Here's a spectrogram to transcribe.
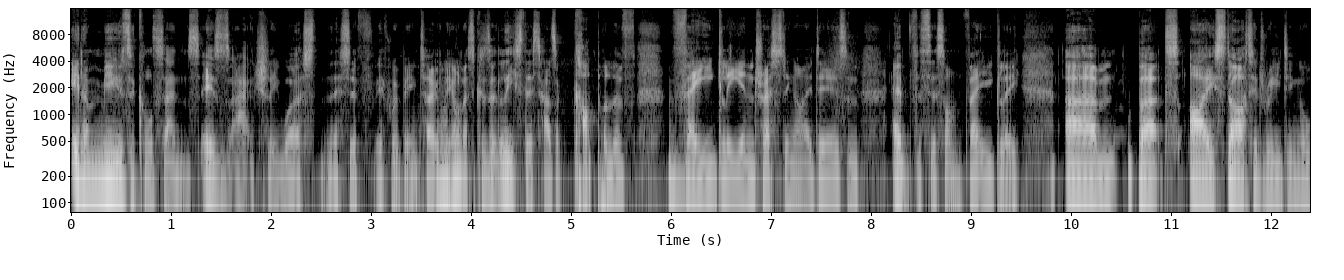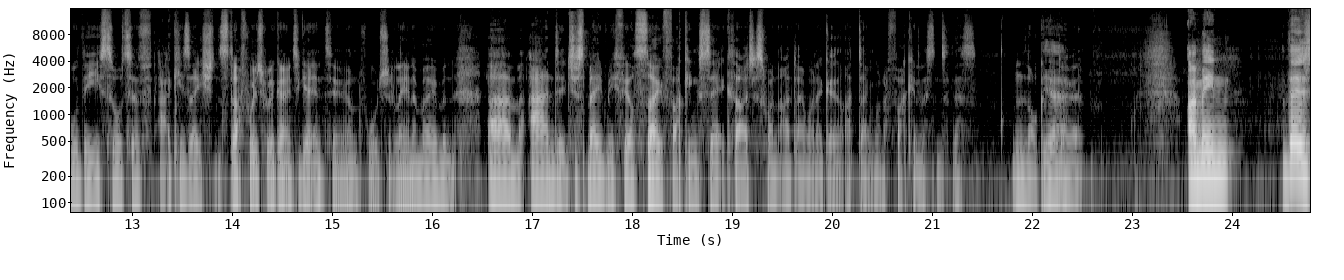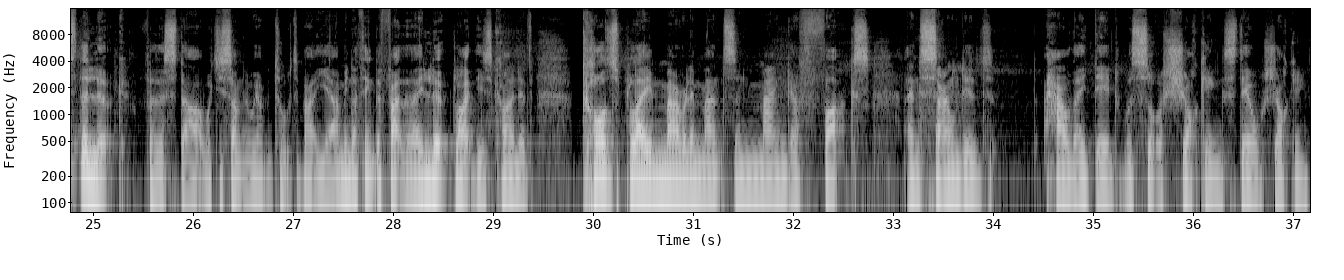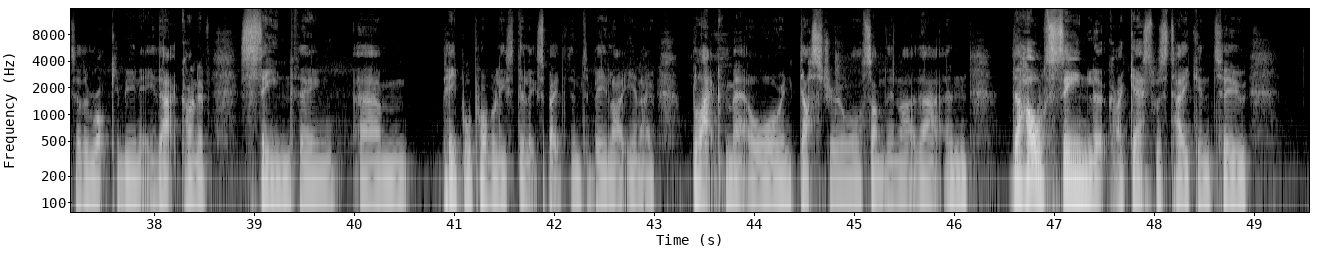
in a musical sense is actually worse than this if, if we're being totally honest because at least this has a couple of vaguely interesting ideas and emphasis on vaguely. Um, but i started reading all the sort of accusation stuff which we're going to get into unfortunately in a moment. Um, and it just made me feel so fucking sick that i just went i don't want to go i don't want to fucking listen to this. I'm not gonna Yeah. do it. I mean, there's the look for the start, which is something we haven't talked about yet. I mean, I think the fact that they looked like these kind of cosplay Marilyn Manson manga fucks and sounded how they did was sort of shocking, still shocking to the rock community. That kind of scene thing, um, people probably still expected them to be like, you know, black metal or industrial or something like that. And the whole scene look, I guess, was taken to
